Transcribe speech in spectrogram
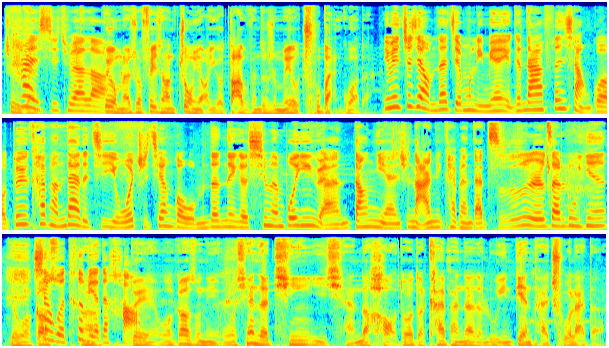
这一太稀缺了对。我们来说非常重要，有大部分都是没有出版过的。因为之前我们在节目里面也跟大家分享过，对于开盘带的记忆，我只见过我们的那个新闻播音员当年是拿着那开盘带滋在录音，对我效果特别的好。啊对我告诉你，我现在听以前的好多的开盘带的录音电台出来的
